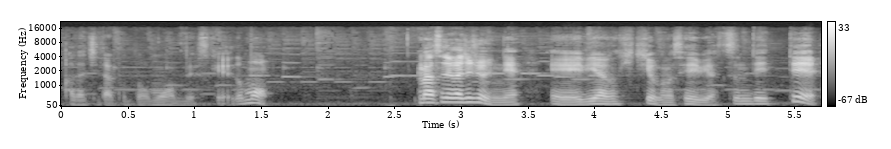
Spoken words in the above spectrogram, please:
形だったと思うんですけれども、まあそれが徐々にね、エリアの基地局の整備が進んでいって、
